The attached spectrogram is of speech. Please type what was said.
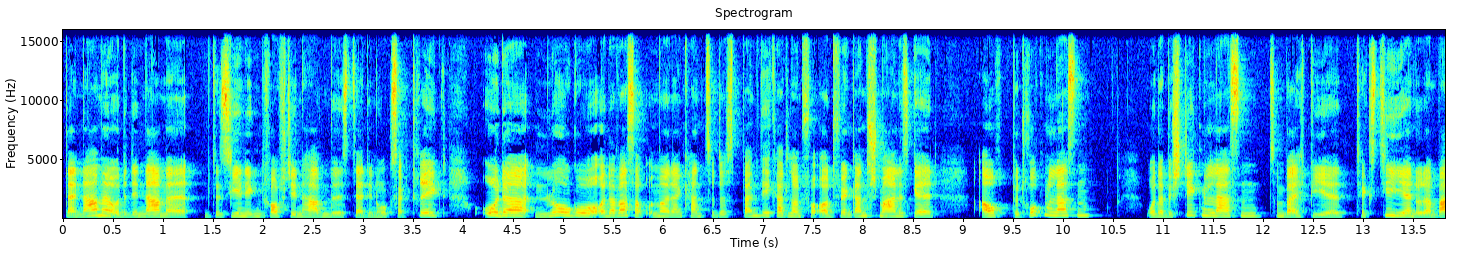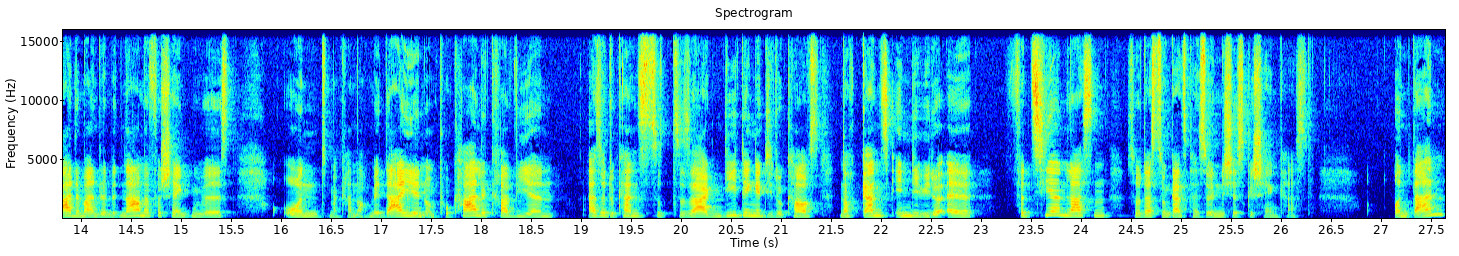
dein Name oder den Namen desjenigen draufstehen haben willst, der den Rucksack trägt, oder ein Logo oder was auch immer, dann kannst du das beim Decathlon vor Ort für ein ganz schmales Geld auch bedrucken lassen oder besticken lassen, zum Beispiel Textilien oder einen Bademantel mit Name verschenken willst. Und man kann auch Medaillen und Pokale gravieren. Also du kannst sozusagen die Dinge, die du kaufst, noch ganz individuell verzieren lassen, sodass du ein ganz persönliches Geschenk hast. Und dann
